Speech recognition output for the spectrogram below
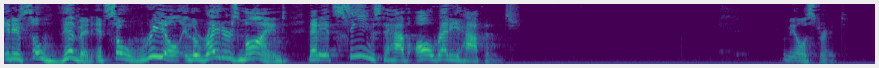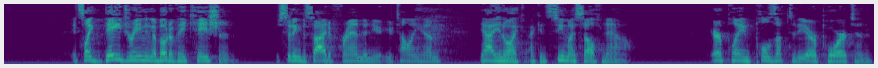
it is so vivid, it's so real in the writer's mind that it seems to have already happened. Let me illustrate. It's like daydreaming about a vacation. You're sitting beside a friend and you're, telling him, yeah, you know, I, can see myself now. Airplane pulls up to the airport and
